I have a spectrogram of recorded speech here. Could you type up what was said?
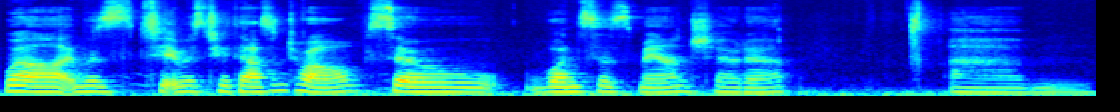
Well, it was it was 2012. So once this man showed up, um,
